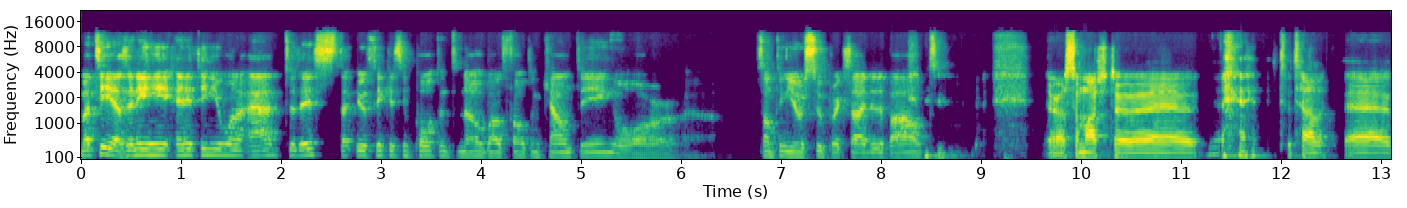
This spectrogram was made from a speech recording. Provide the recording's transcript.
Mattias, any anything you want to add to this that you think is important to know about photon counting or uh, something you're super excited about? there are so much to uh, to tell. Uh,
